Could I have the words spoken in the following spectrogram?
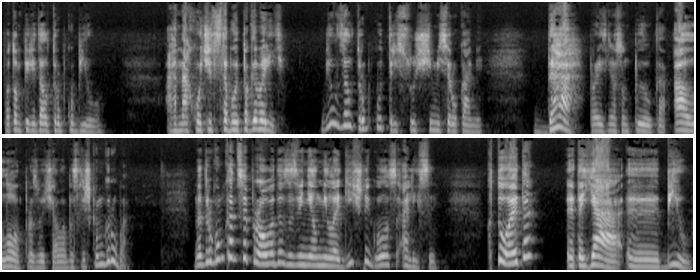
Потом передал трубку Биллу. «Она хочет с тобой поговорить». Билл взял трубку трясущимися руками. «Да!» — произнес он пылко. «Алло!» — прозвучало бы слишком грубо. На другом конце провода зазвенел мелодичный голос Алисы. «Кто это?» «Это я, э, Билл».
